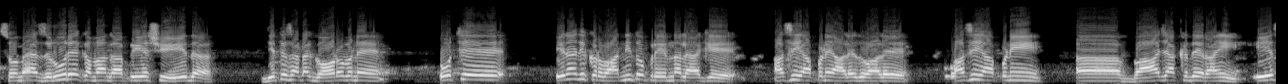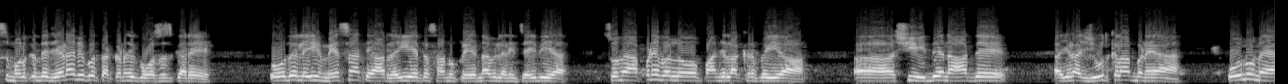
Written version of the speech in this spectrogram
ਸੋ ਮੈਂ ਜ਼ਰੂਰ ਇਹ ਕਹਾਂਗਾ ਵੀ ਇਹ ਸ਼ਹੀਦ ਜਿੱਥੇ ਸਾਡਾ ਗੌਰਵ ਨੇ ਉੱਥੇ ਇਹਨਾਂ ਦੀ ਕੁਰਬਾਨੀ ਤੋਂ ਪ੍ਰੇਰਣਾ ਲੈ ਕੇ ਅਸੀਂ ਆਪਣੇ ਆਲੇ ਦੁਆਲੇ, ਅਸੀਂ ਆਪਣੀ ਬਾਜ ਅੱਖ ਦੇ ਰਾਹੀਂ ਇਸ ਮੁਲਕ ਦੇ ਜਿਹੜਾ ਵੀ ਕੋਈ ਤੱਕਣ ਦੀ ਕੋਸ਼ਿਸ਼ ਕਰੇ, ਉਹਦੇ ਲਈ ਹਮੇਸ਼ਾ ਤਿਆਰ ਰਹੀਏ ਤੇ ਸਾਨੂੰ ਪ੍ਰੇਰਣਾ ਵੀ ਲੈਣੀ ਚਾਹੀਦੀ ਆ। ਸੋ ਮੈਂ ਆਪਣੇ ਵੱਲੋਂ 5 ਲੱਖ ਰੁਪਈਆ ਸ਼ਹੀਦ ਦੇ ਨਾਂ ਤੇ ਜਿਹੜਾ ਯੂਥ ਕਲੱਬ ਬਣਿਆ, ਉਹਨੂੰ ਮੈਂ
